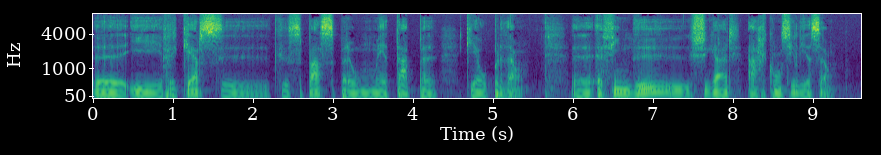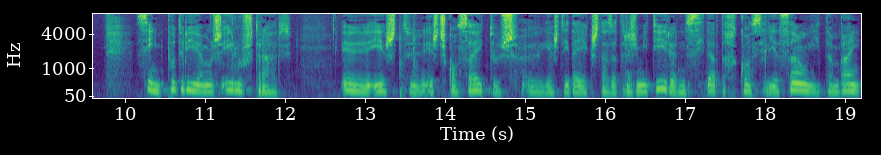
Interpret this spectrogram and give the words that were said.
eh, e requer-se que se passe para uma etapa que é o perdão, a fim de chegar à reconciliação. Sim, poderíamos ilustrar eh, este, estes conceitos, eh, esta ideia que estás a transmitir, a necessidade de reconciliação e também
